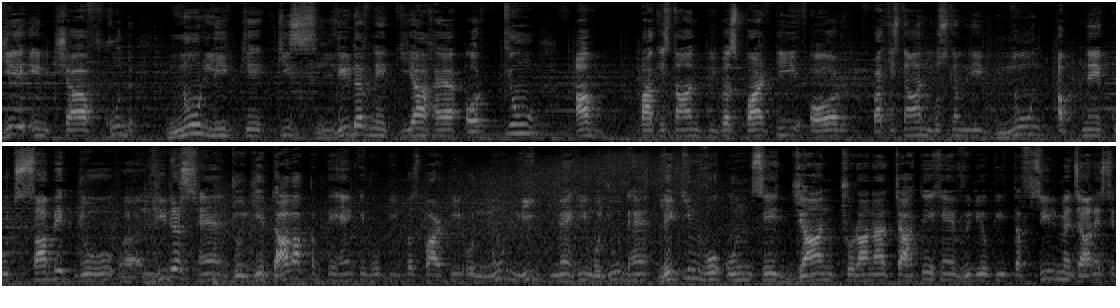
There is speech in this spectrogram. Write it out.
ये इंकशाफ खुद नून लीग के किस लीडर ने किया है और क्यों अब पाकिस्तान पीपल्स पार्टी और पाकिस्तान मुस्लिम लीग नून अपने कुछ सबक जो लीडर्स हैं, जो ये दावा करते हैं कि वो पीपल्स पार्टी और नून लीग में ही मौजूद हैं, लेकिन वो उनसे जान छुड़ाना चाहते हैं। वीडियो की तफसील में जाने से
